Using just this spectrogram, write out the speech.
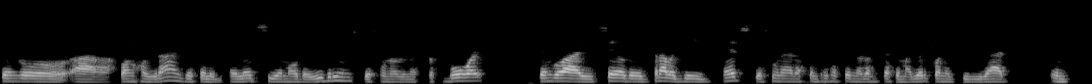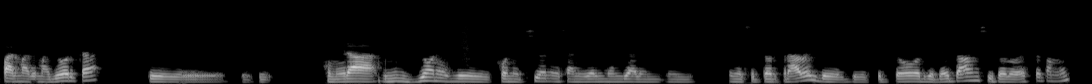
tengo a Juanjo Durán, que es el, el ex CMO de eDreams, que es uno de nuestros boards, tengo al CEO de Travelgate Heads, que es una de las empresas tecnológicas de mayor conectividad en Palma de Mallorca, que, genera millones de conexiones a nivel mundial en, en, el sector travel, del sector de bedbounds y todo esto también.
